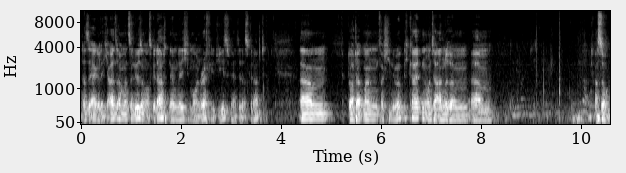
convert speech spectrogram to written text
Das ist ärgerlich. Also haben wir uns eine Lösung ausgedacht, nämlich Moin Refugees. Wer hätte das gedacht? Ähm, dort hat man verschiedene Möglichkeiten, unter anderem. Ähm, achso.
